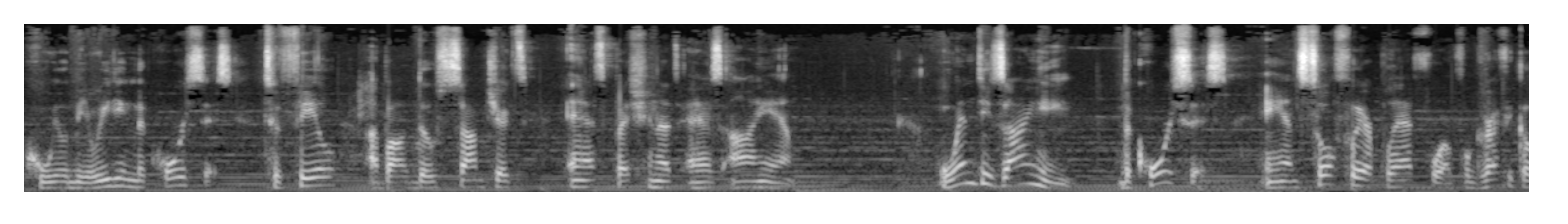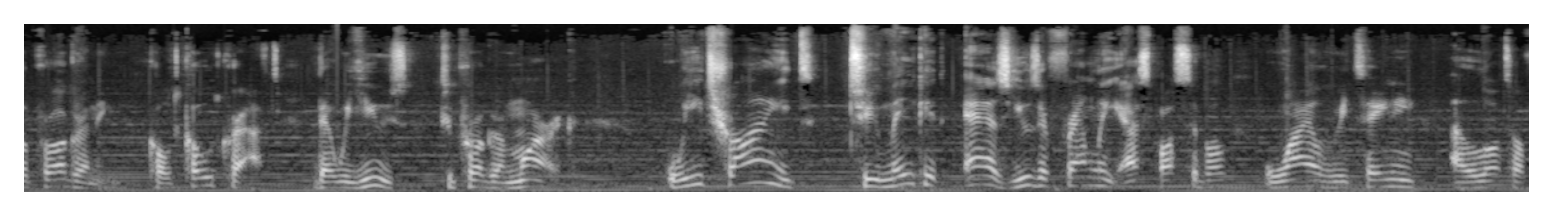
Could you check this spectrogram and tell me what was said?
who will be reading the courses to feel about those subjects as passionate as I am. When designing the courses and software platform for graphical programming, called Codecraft that we use to program Mark. We tried to make it as user-friendly as possible while retaining a lot of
